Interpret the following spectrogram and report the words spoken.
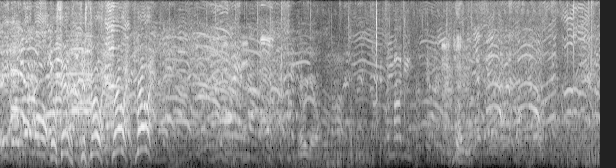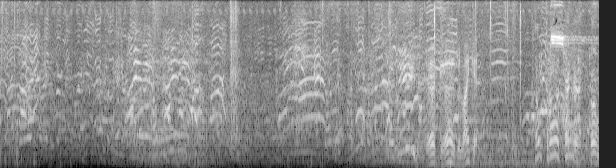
There you go. Get them all. Go center. Just throw it, throw it, throw it. Good, good. We like it. Oh, throw it Right there. there. Boom.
